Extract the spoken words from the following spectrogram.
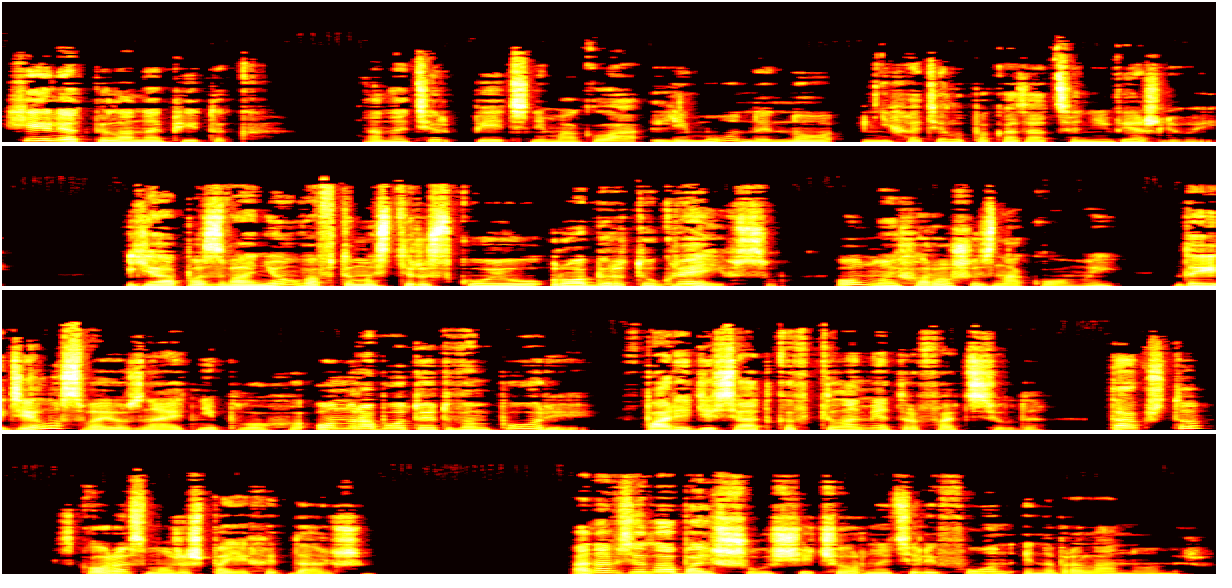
Хелли отпила напиток. Она терпеть не могла лимоны, но не хотела показаться невежливой. «Я позвоню в автомастерскую Роберту Грейвсу. Он мой хороший знакомый. Да и дело свое знает неплохо. Он работает в Эмпории, в паре десятков километров отсюда. Так что скоро сможешь поехать дальше». Она взяла большущий черный телефон и набрала номер.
